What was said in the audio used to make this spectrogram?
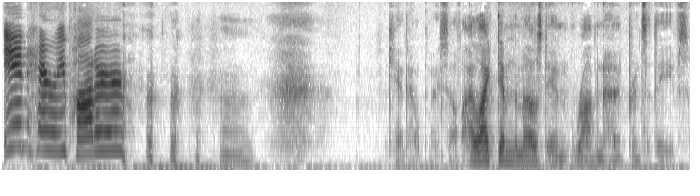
In Harry Potter. Can't help myself. I liked him the most in Robin Hood, Prince of Thieves.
